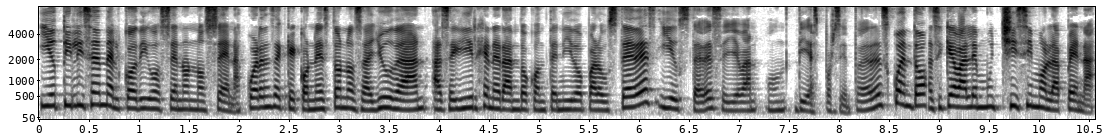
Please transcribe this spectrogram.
y utilicen el código SENONOCEN. Acuérdense que con esto nos ayudan a seguir generando contenido para ustedes y ustedes se llevan un 10% de descuento, así que vale muchísimo la pena.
